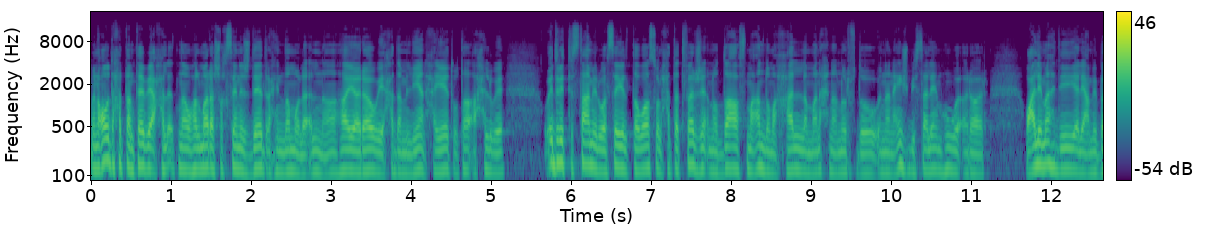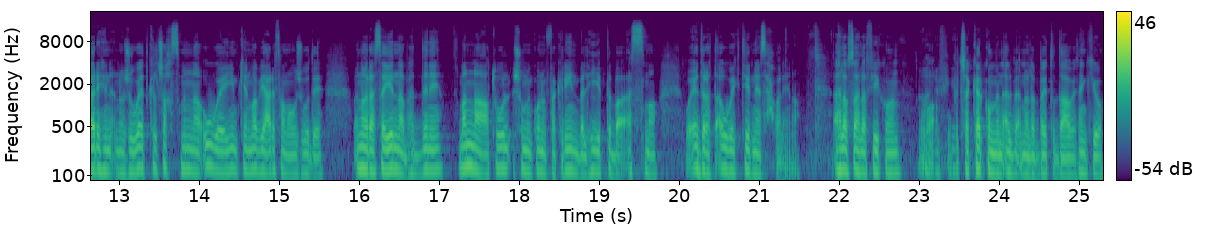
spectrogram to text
بنعود حتى نتابع حلقتنا وهالمرة شخصين جداد رح ينضموا لنا هايا راوي حدا مليان حياه وطاقة حلوة وقدرت تستعمل وسائل التواصل حتى تفرجي إنه الضعف ما عنده محل لما نحن نرفضه وإنه نعيش بسلام هو قرار. وعلي مهدي يلي عم يبرهن إنه جوات كل شخص منا قوة يمكن ما بيعرفها موجودة. وانه رسايلنا بهالدنيا منا على طول شو بنكون مفكرين بل هي بتبقى أسمى وقادرة تقوي كثير ناس حوالينا. أهلا وسهلا فيكم وبتشكركم من قلبي إنه لبيتوا الدعوة. Thank you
